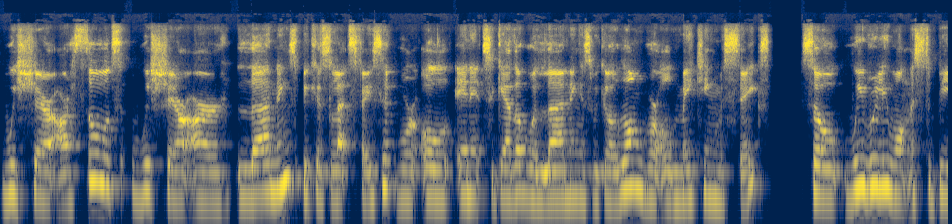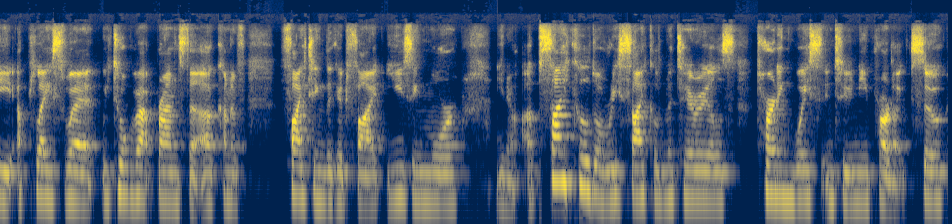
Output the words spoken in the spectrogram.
we share our thoughts, we share our learnings because let's face it, we're all in it together, we're learning as we go along, we're all making mistakes. So we really want this to be a place where we talk about brands that are kind of fighting the good fight, using more, you know, upcycled or recycled materials, turning waste into new products. So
